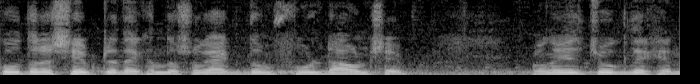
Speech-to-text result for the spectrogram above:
কৌতরের শেপটা দেখেন দর্শক, একদম ফুল ডাউন শেপ এবং এই যে চোখ দেখেন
